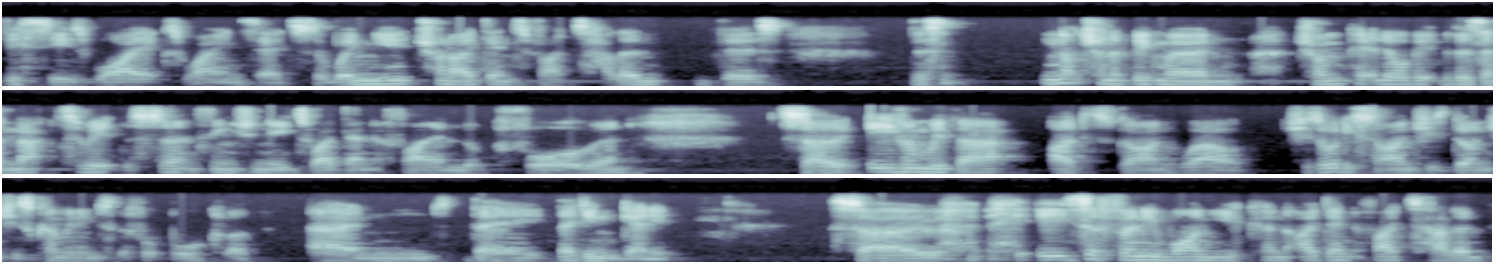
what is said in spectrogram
This is Y, X, Y, and Z. So when you're trying to identify talent, there's there's not trying to big man trumpet a little bit, but there's a knack to it. There's certain things you need to identify and look for. And So even with that, I'd just gone, well, she's already signed, she's done, she's coming into the football club, and they they didn't get it. So it's a funny one. You can identify talent.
